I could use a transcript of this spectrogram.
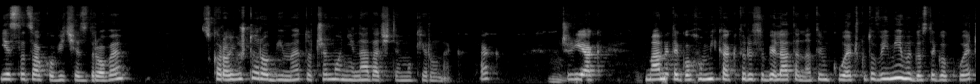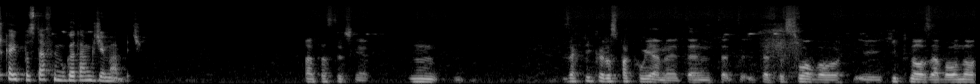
Jest to całkowicie zdrowe, skoro już to robimy, to czemu nie nadać temu kierunek, tak? Hmm. Czyli jak mamy tego chomika, który sobie lata na tym kółeczku, to wyjmijmy go z tego kółeczka i postawmy go tam, gdzie ma być. Fantastycznie. Mm, za chwilkę rozpakujemy ten, te, te, te słowo hipnoza, bo ono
